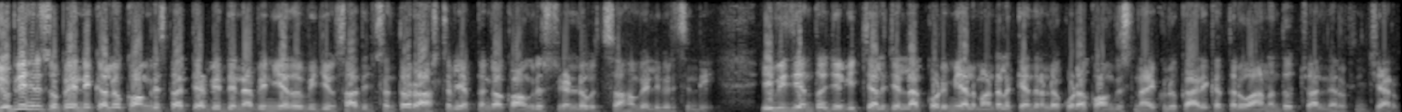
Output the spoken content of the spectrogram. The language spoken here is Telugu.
జూబ్లీహిల్స్ ఉప ఎన్నికల్లో కాంగ్రెస్ పార్టీ అభ్యర్థి నవీన్ యాదవ్ విజయం సాధించడంతో రాష్ట్ర వ్యాప్తంగా కాంగ్రెస్ శ్రేణిలో ఉత్సాహం వెల్లివిరిసింది ఈ విజయంతో జగిత్యాల జిల్లా కొడిమియాల మండల కేంద్రంలో కూడా కాంగ్రెస్ నాయకులు కార్యకర్తలు ఆనందోత్సవాలు నిర్వహించారు.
